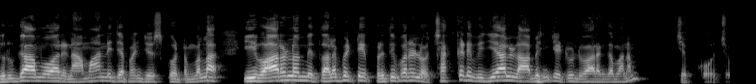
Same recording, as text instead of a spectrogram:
దుర్గామ్మవారి నామాన్ని జపం చేసుకోవటం వల్ల ఈ వారంలో మీరు తలపెట్టే ప్రతి పనిలో చక్కటి విజయాలు లాభించేటువంటి వారంగా మనం చెప్పుకోవచ్చు.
